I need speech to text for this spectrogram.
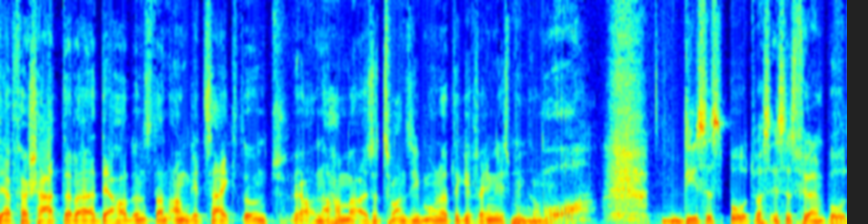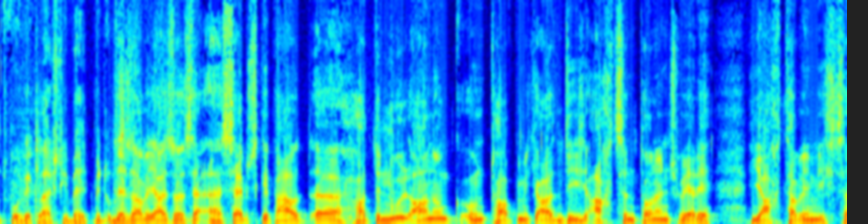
der Verscharterer, der hat uns dann angezeigt. Und ja, dann haben wir also 20 Monate Gefängnis bekommen. Boah. Dieses Boot, was ist es für ein Boot, wo wir gleich die Welt mit uns Das habe ich also se äh, selbst gebaut, äh, hatte null Ahnung und habe mich an die 18 Tonnen schwere Yacht habe ich mich äh,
